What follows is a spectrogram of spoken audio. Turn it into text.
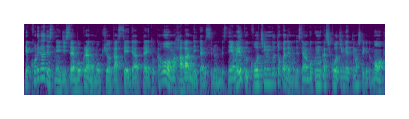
で、これがですね、実際僕らの目標達成であったりとかを、まあ、阻んでいたりするんですね。まあ、よくコーチングとかでもですね、まあ、僕昔コーチングやってましたけども、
